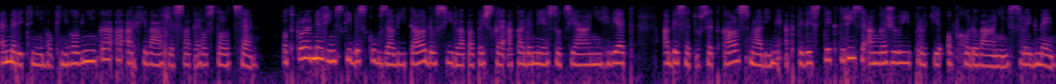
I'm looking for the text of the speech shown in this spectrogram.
emeritního knihovníka a archiváře svatého stolce. Odpoledne římský biskup zavítal do sídla Papežské akademie sociálních věd, aby se tu setkal s mladými aktivisty, kteří se angažují proti obchodování s lidmi.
